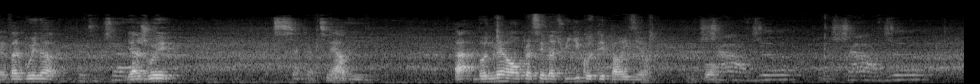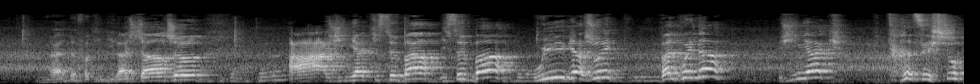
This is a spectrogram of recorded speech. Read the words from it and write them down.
Et Valbuena, Petite charge. bien joué. Merde. Ah, Bonne Mère a remplacé Matuidi côté parisien. Bon. Ouais, deux fois qu'il dit la charge. Ah, Gignac qui se bat, il se bat. Oui, bien joué. Valbuena, Gignac. Putain, c'est chaud.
